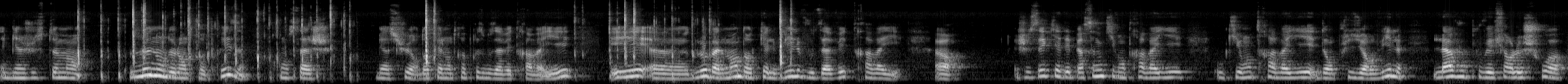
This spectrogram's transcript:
eh bien justement, le nom de l'entreprise, pour qu'on sache bien sûr dans quelle entreprise vous avez travaillé et euh, globalement dans quelle ville vous avez travaillé? Alors, Je sais qu'il y a des personnes qui vont travailler ou qui ont travaillé dans plusieurs villes. Là, vous pouvez faire le choix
